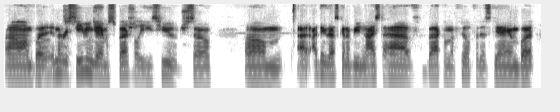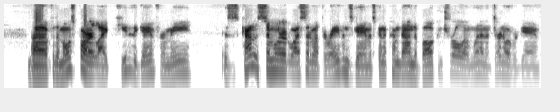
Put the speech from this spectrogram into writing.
Um, but in the receiving game, especially, he's huge. So um, I, I think that's going to be nice to have back on the field for this game. But uh, for the most part, like key to the game for me is kind of similar to what I said about the Ravens game. It's going to come down to ball control and winning the turnover game.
